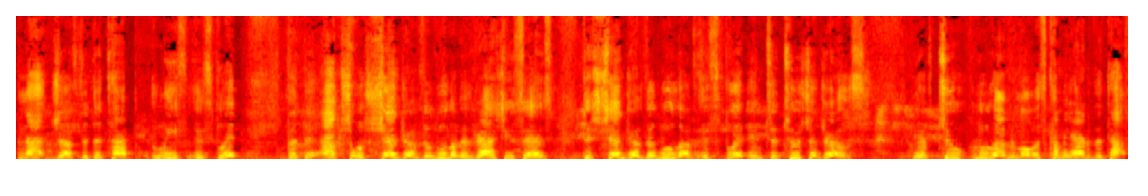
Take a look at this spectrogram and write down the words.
not just that the top leaf is split, but the actual shedra of the lulav, as Rashi says, the shedra of the lulav is split into two shedros. You have two lulavim almost coming out of the top.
